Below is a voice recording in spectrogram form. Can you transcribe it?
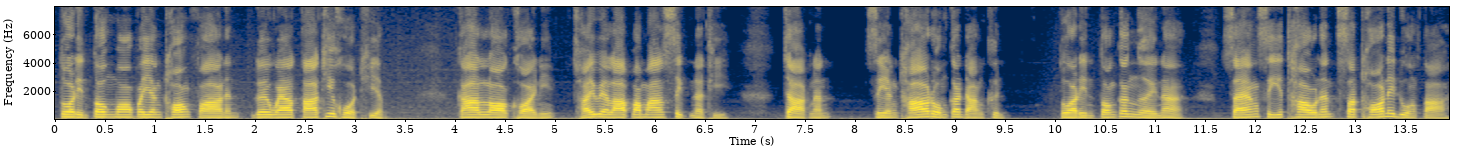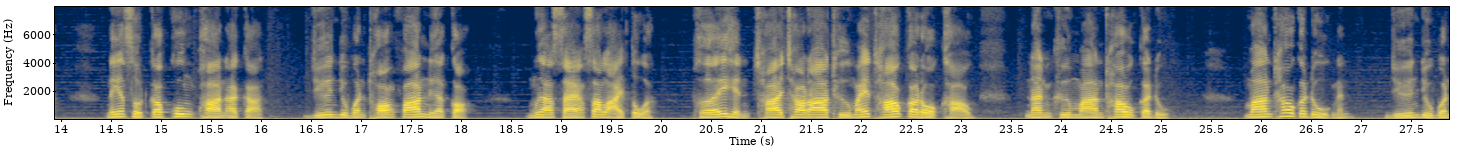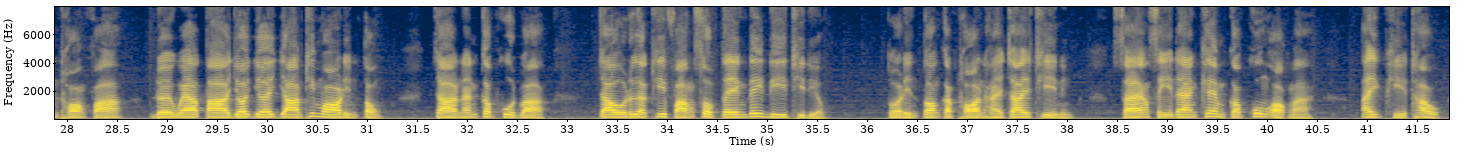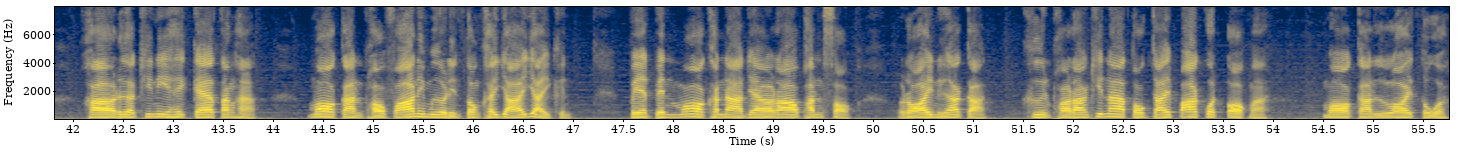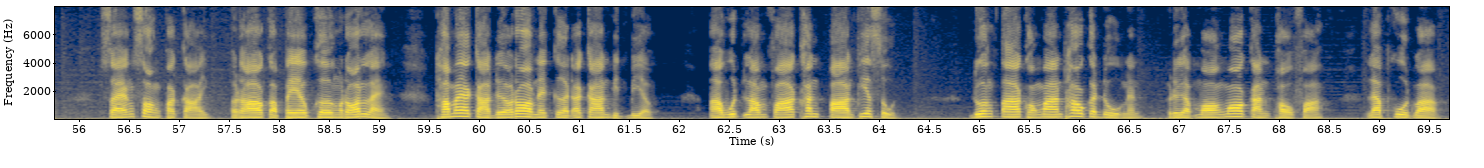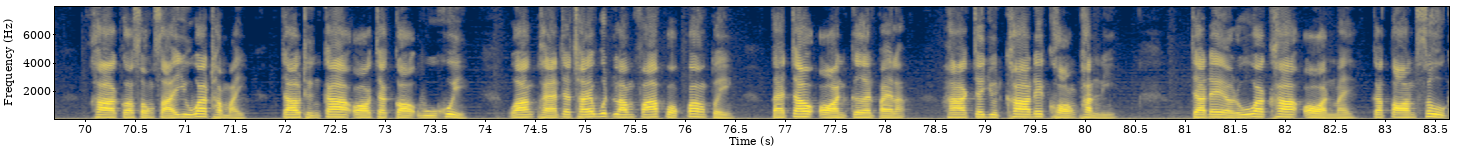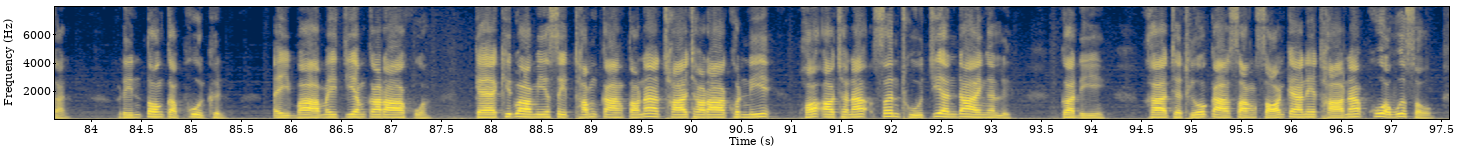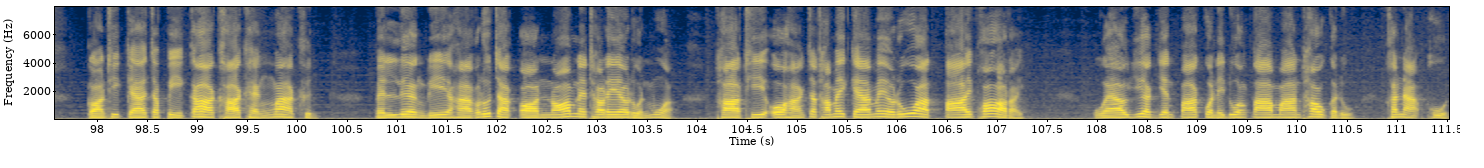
ตัวดินตงมองไปยังท้องฟ้านั้น ด้วยแววตาที่โหดเหี้ยม การรอคอยนี้ใช้เวลาประมาณ 10 นาที จากนั้นเสียงท้าลมก็ดังขึ้น ตัวดินตงก็เงยหน้า แสงสีเทานั้นสะท้อนในดวงตา ในที่สุดก็พุ่งผ่านอากาศ ยืนอยู่บนท้องฟ้าเหนือเกาะ เมื่อแสงสลายตัว เผยเห็นชายชาราถือไม้เท้ากระโหลกขาว นั่นคือมารเท่ากระดูก มารเท่ากระดูกนั้น ยืนอยู่บนท้องฟ้า โดยแววตาเยอะเย้ยยามที่มอดินตงจากนั้นก็พูดว่า เจ้าเลือกที่ฝังศพตัวเองได้ดีทีเดียว ตัวดินตองกับถอนหายใจทีหนึ่ง แสงสีแดงเข้มก็พุ่งออกมา ไอ้ผีเท่าข้าเลือกที่นี่ให้แกตั้งหากหม้อการเผาฟ้าในมือรินตรงขยายใหญ่ขึ้น เปลี่ยนเป็นหม้อขนาดยาวราวพันศอกร้อยเหนืออากาศ คืนพลังที่น่าตกใจปรากฏออกมาหม้อกันลอยตัว แสงส่องประกาย ราวกับเปลวเพลิงร้อนแรงทำให้อากาศโดยรอบในเกิดอาการบิดเบี้ยว อาวุธล้ำฟ้าขั้นปานเพิสูจน์ดวงตาของมารเท่ากระดูกนั้นเหลือบมองหม้อกันเผาฟ้า และพูดว่าข้าก็สงสัยอยู่ว่าทำไม เจ้าถึงกล้าออกจากเกาะหูคุย วางแผนจะใช้อาวุธล้ำฟ้าปกป้องตัวเอง แต่เจ้าอ่อนเกินไปละ หากจะหยุดข้าได้ของพันนี้ จะได้รู้ว่าข้าอ่อนไหมก็ตอนสู้กัน รินตองกับพูดขึ้น ไอ้บ้าไม่เจียมกระลาหัว แกคิดว่ามีสิทธิ์ทำกลางต่อหน้าชายชาราคนนี้ เพราะเอาชนะเส้นถูเจี้ยนได้เงั้นหรือ ก็ดี ข้าจะถือโอกาสสั่งสอนแกในฐานะผู้อาวุโส ก่อนที่แกจะปีก้าขาแข็งมากขึ้น เป็นเรื่องดีหากรู้จักอ่อนน้อมในทะเลหลวนมั่วท่าทีโอหังจะทำให้แกไม่รู้ว่าตายเพราะอะไร แววเยือกเย็นปรากฏในดวงตามารเท่ากระดูกขณะพูด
